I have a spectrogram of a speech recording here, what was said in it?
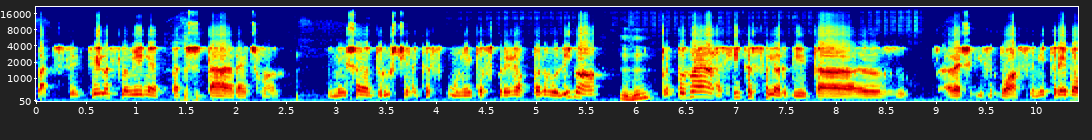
pač cela Slovenija, pač ta rečemo. Mešana družščina, ki vneta spremlja prvo ligo, uh -huh. prepoznajo, hitro se naredi ta reč, izbor. Se ni treba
